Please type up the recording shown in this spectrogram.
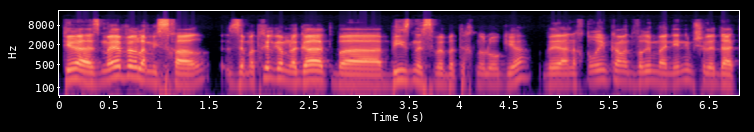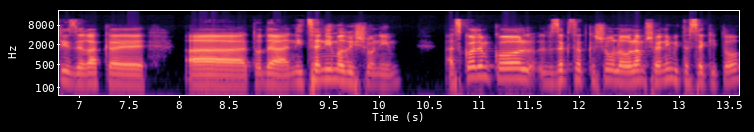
תראה, אז מעבר למסחר, זה מתחיל גם לגעת בביזנס ובטכנולוגיה, ואנחנו רואים כמה דברים מעניינים שלדעתי זה רק, אה, אתה יודע, הניצנים הראשונים. אז קודם כל, וזה קצת קשור לעולם שאני מתעסק איתו,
